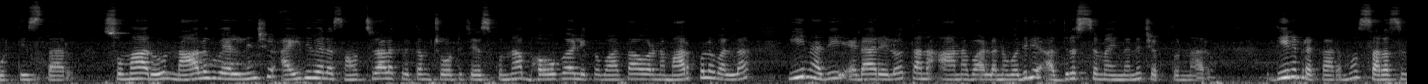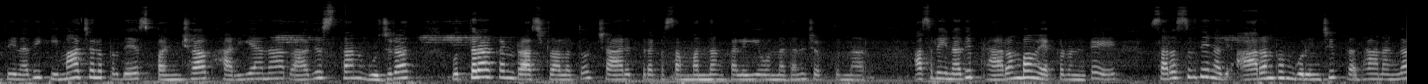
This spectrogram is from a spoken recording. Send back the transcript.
గుర్తిస్తారు. సుమారు నాలుగు వేల నుంచి ఐదు వేల సంవత్సరాల క్రితం చోటు చేసుకున్న భౌగోళిక వాతావరణ మార్పుల వల్ల ఈ నది ఎడారిలో తన ఆనవాళ్ళను వదిలి అదృశ్యమైందని చెప్తున్నారు. దీని ప్రకారము సరస్వతి నది హిమాచల్ ప్రదేశ్ పంజాబ్ హర్యానా రాజస్థాన్ గుజరాత్ ఉత్తరాఖండ్ రాష్ట్రాలతో చారిత్రక సంబంధం కలిగి ఉన్నదని చెప్తున్నారు. అసలు ఈ నది ప్రారంభం ఎక్కడుంటే సరస్వతి నది ఆరంభం గురించి ప్రధానంగా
